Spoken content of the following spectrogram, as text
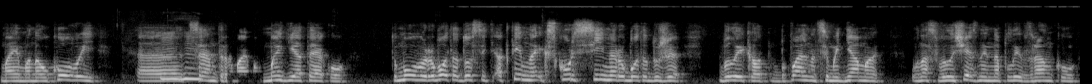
маємо науковий е, центр, маємо медіатеку. Тому робота досить активна, екскурсійна робота дуже велика. От буквально цими днями у нас величезний наплив зранку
